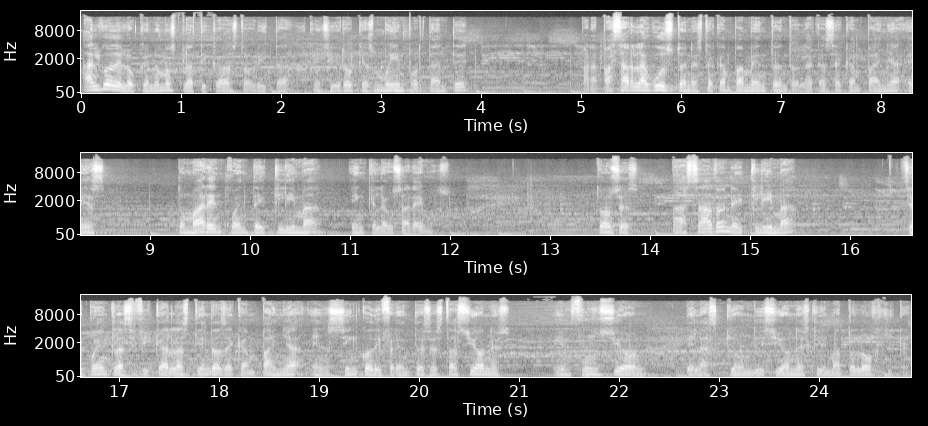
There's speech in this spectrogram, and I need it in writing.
algo de lo que no hemos platicado hasta ahorita, considero que es muy importante para pasarla a gusto en este campamento dentro de la casa de campaña es tomar en cuenta el clima en que la usaremos. Entonces, basado en el clima, se pueden clasificar las tiendas de campaña en cinco diferentes estaciones en función de las condiciones climatológicas.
